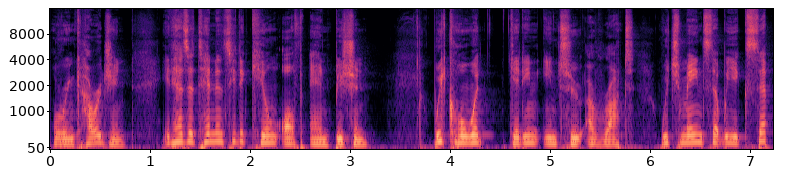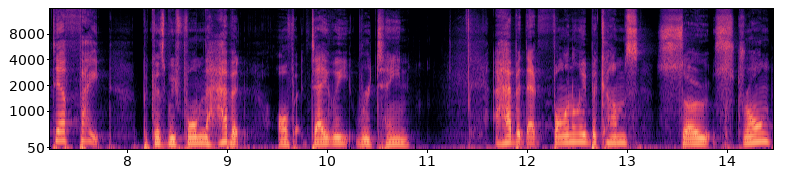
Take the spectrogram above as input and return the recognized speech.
or encouraging. It has a tendency to kill off ambition. We call it getting into a rut, which means that we accept our fate because we form the habit of daily routine. A habit that finally becomes so strong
